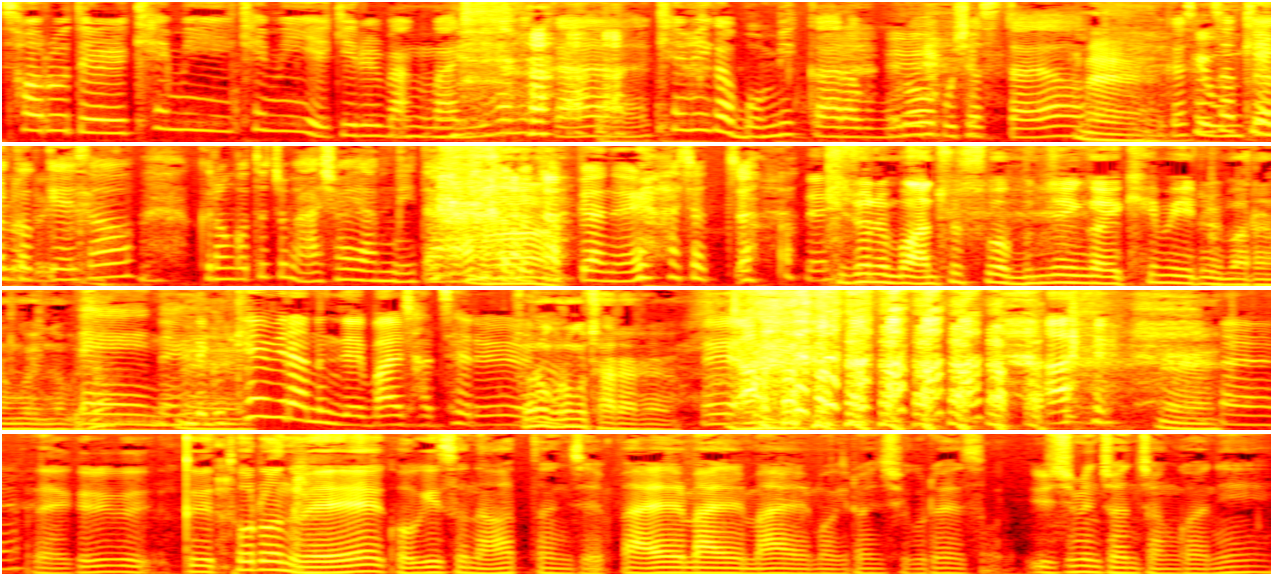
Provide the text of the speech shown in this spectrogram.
서로들 케미 케미 얘기를 막 음. 많이 하니까 케미가 뭡니까라고 물어보셨어요. 네. 그러니까 손석희 앵커께서 그런 것도 좀 아셔야 합니다. 아. 라고 답변을 하셨죠. 기존에 뭐 안철수와 문재인과의 케미를 말하는 거였나 보죠. 네, 네, 네. 근데 네. 그 캠이라는 이제 말 자체를 저는 그런 거 잘 알아요. 네, 아, 예. 네. 네 그리고 그 토론 외에 거기서 나왔던 이제 말 말 말 뭐 이런 식으로 해서 유시민 전 장관이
